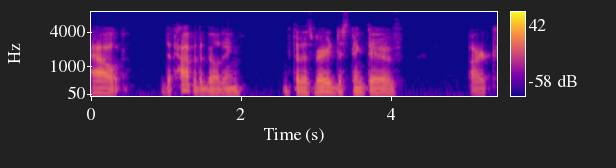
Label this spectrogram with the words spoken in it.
out the top of the building to this very distinctive arc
